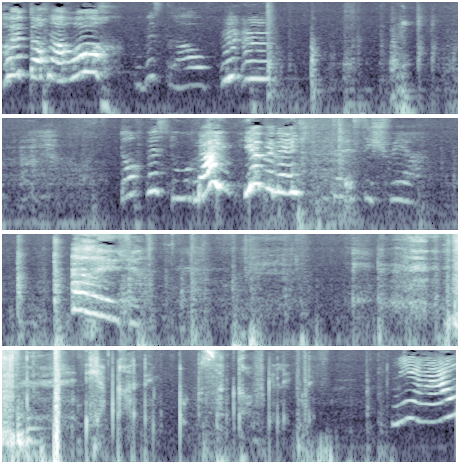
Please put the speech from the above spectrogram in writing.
Halt doch mal hoch. Du bist drauf. Mm-mm. Doch bist du. Nein, hier bin ich. Bitte ist sie schwer. Alter. Ich habe gerade den Bumsack draufgelegt. Miau.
